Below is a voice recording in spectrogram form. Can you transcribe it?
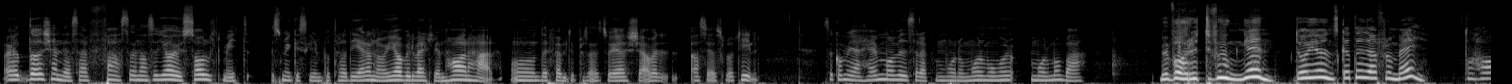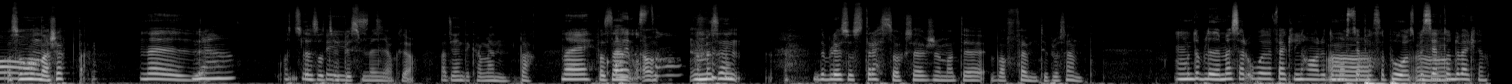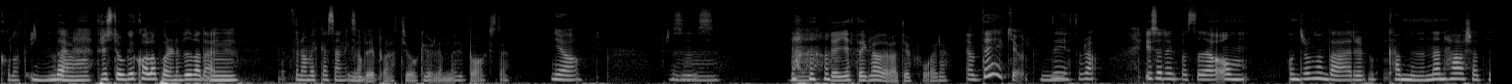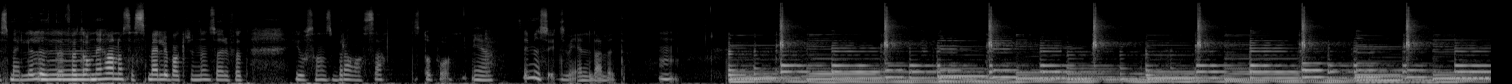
Och då kände jag så här, fasen alltså jag har ju sålt mitt smyckeskrin på Tradera nu och jag vill verkligen ha det här. Och det är 50% så jag kör väl, alltså jag slår till. Så kommer jag hem och visar det för mormor och mormor, mormor bara Men var du tvungen? Du har ju önskat det där från mig! Jaha. Och så hon har köpt det. Nej. Ja. Det är så typiskt mig också. Att jag inte kan vänta. Nej. Fast sen- ha. Nej, Men sen, det blev så stress också eftersom att det var 50%. Mm, då blir man så här, åh jag verkligen ha det, då måste jag Ja. passa på. Speciellt Ja. om du verkligen har kollat in det. Ja. För du stod och kollade på det när vi var där Mm. för någon vecka sedan liksom. det är bara att jag åker och lämnar tillbaka det. Ja, precis. Mm. Mm. Jag är jätteglad över att jag får det. Ja, det är kul. Det är Mm. jättebra. Just jag tänkte bara säga om Undrar om den där kaminen hörs att det smäller lite. För att Mm. om ni hör någon smäll i bakgrunden så är det för att Jossans brasa står på. Ja, Så det är mysigt. vi eldar lite. Mm.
